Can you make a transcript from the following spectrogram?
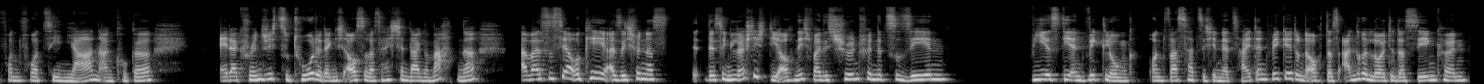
von vor zehn Jahren angucke, ey, da cringe ich zu Tode, denke ich auch so, was habe ich denn da gemacht, ne? Aber es ist ja okay. Also ich finde das, deswegen lösche ich die auch nicht, weil ich es schön finde zu sehen, wie ist die Entwicklung und was hat sich in der Zeit entwickelt und auch, dass andere Leute das sehen können,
